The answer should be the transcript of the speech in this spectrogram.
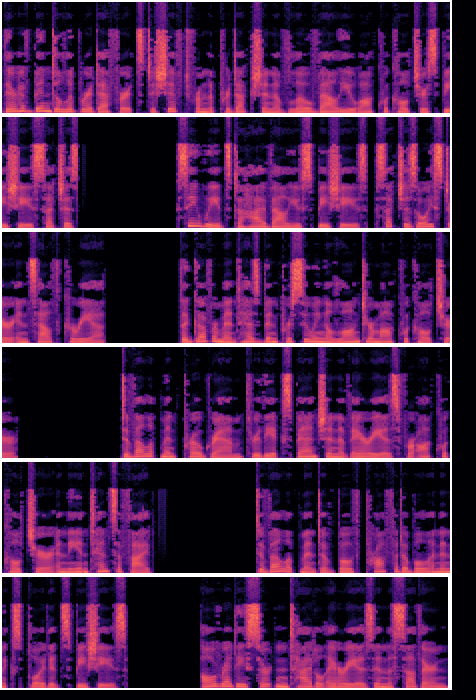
There have been deliberate efforts to shift from the production of low-value aquaculture species such as seaweeds to high-value species, such as oyster in South Korea. The government has been pursuing a long-term aquaculture development program through the expansion of areas for aquaculture and the intensified development of both profitable and unexploited species. Already certain tidal areas in the southern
